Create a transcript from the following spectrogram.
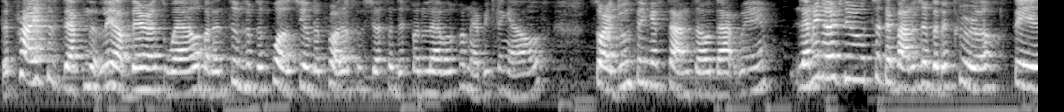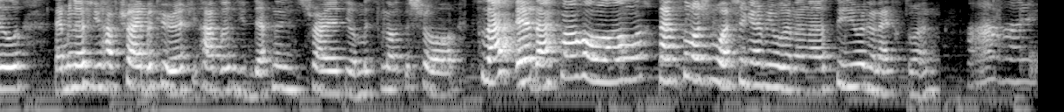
The price is definitely up there as well, but in terms of the quality of the products, it's just a different level from everything else. So I do think it stands out that way. Let me know if you took advantage of the Bekura sale. Let me know if you have tried Bekura. If you haven't, you definitely need to try it. You're missing out for sure. So that's it. That's my haul. Thanks so much for watching everyone and I'll see you in the next one. Bye.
